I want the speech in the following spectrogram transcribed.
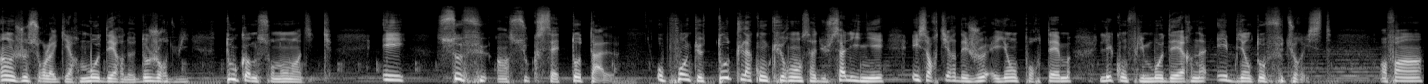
un jeu sur la guerre moderne d'aujourd'hui, tout comme son nom l'indique. Et ce fut un succès total au point que toute la concurrence a dû s'aligner et sortir des jeux ayant pour thème les conflits modernes et bientôt futuristes. Enfin,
